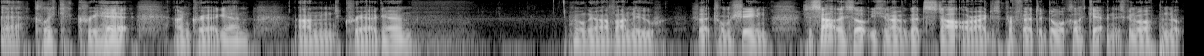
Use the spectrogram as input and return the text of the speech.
uh, click create and create again and create again. We're going to have our new virtual machine. To start this up, you can either go to start or I just prefer to double click it and it's going to open up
